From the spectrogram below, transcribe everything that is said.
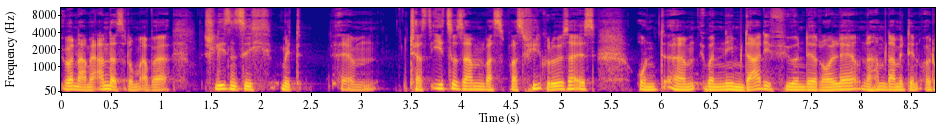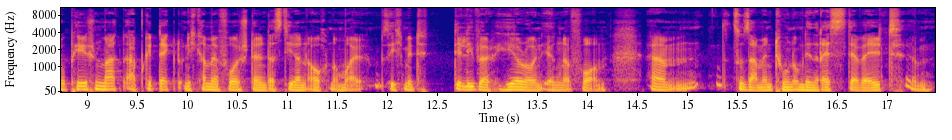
Übernahme andersrum, aber schließen sich mit ähm, Just Eat zusammen, was, was viel größer ist und ähm, übernehmen da die führende Rolle und haben damit den europäischen Markt abgedeckt und ich kann mir vorstellen, dass die dann auch nochmal sich mit Deliver Hero in irgendeiner Form ähm, zusammentun, um den Rest der Welt ähm,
